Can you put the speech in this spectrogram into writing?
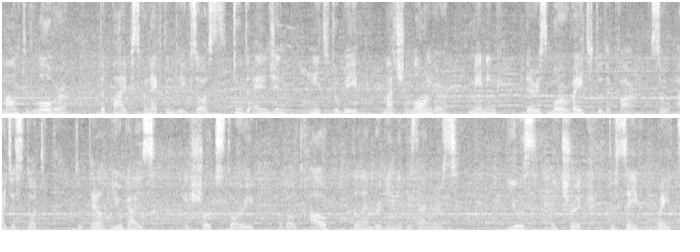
mounted lower, the pipes connecting the exhaust to the engine need to be much longer, meaning there is more weight to the car. So I just thought to tell you guys a short story about how the Lamborghini designers use a trick to save weight.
